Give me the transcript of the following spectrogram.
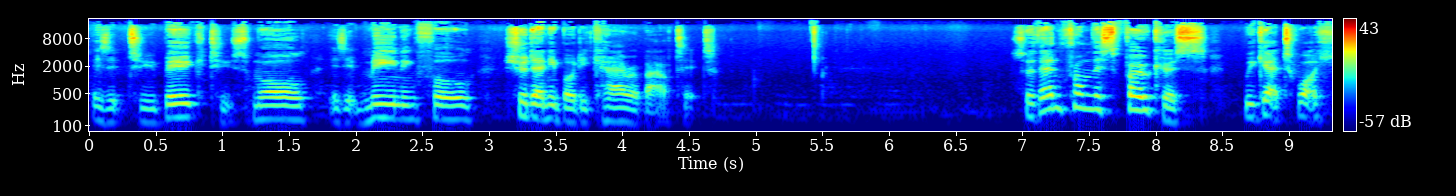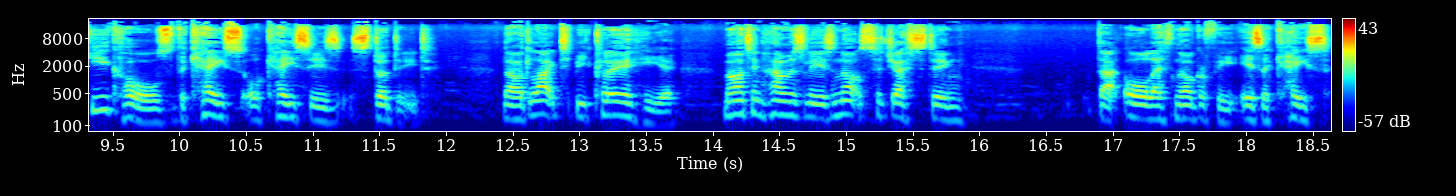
Is it too big, too small? Is it meaningful? Should anybody care about it? So then from this focus, we get to what he calls the case or cases studied. Now, I'd like to be clear here. Martyn Hammersley is not suggesting that all ethnography is a case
